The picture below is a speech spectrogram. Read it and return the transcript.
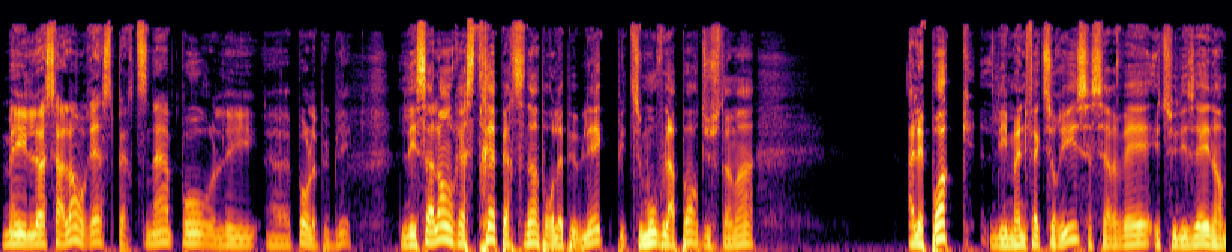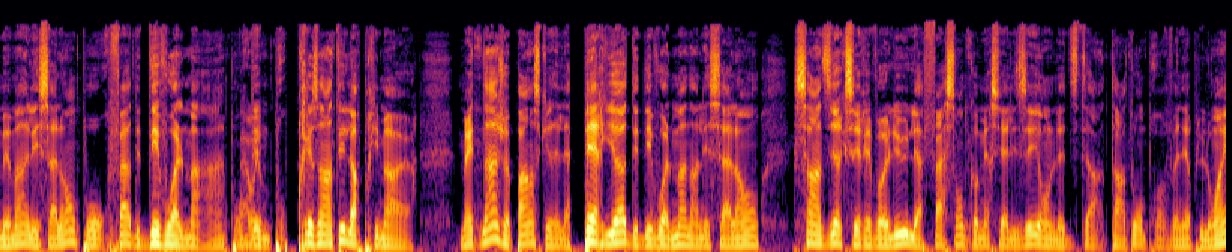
mais le salon reste pertinent pour, les, euh, pour le public. Les salons restent très pertinents pour le public, puis tu m'ouvres la porte justement. À l'époque, les manufacturiers se servaient, utilisaient énormément les salons pour faire des dévoilements, hein, pour, Ah dé- pour présenter leurs primeurs. Maintenant, je pense que la période des dévoilements dans les salons, sans dire que c'est révolu, la façon de commercialiser, on l'a dit tan- tantôt, on pourra revenir plus loin,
